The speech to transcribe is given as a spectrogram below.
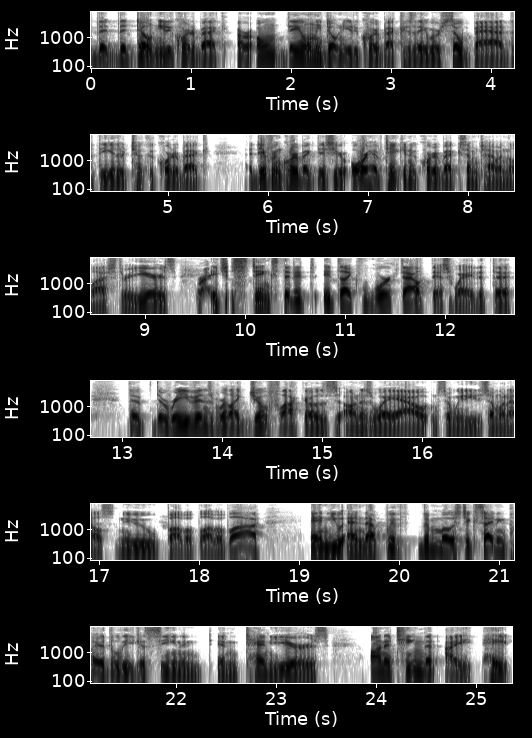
that that don't need a quarterback are on, they only don't need a quarterback because they were so bad that they either took a quarterback a different quarterback this year or have taken a quarterback sometime in the last three years. Right. It just stinks that it it like worked out this way. That the the the Ravens were like Joe Flacco's on his way out, and so we needed someone else new. Blah blah blah blah blah, and you end up with the most exciting player the league has seen in in ten years on a team that I hate.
